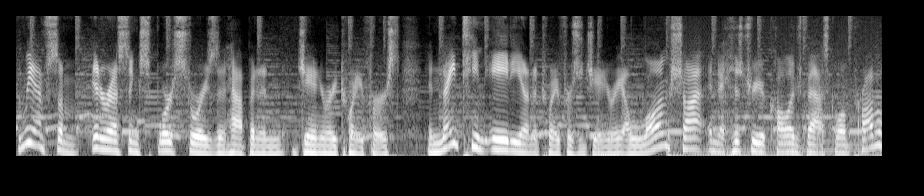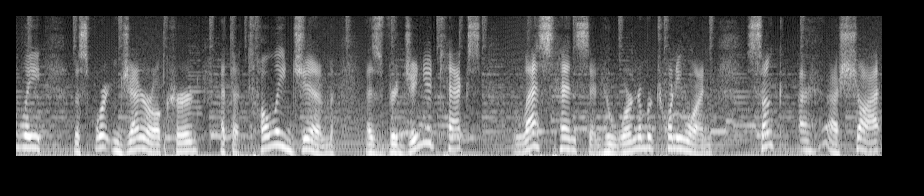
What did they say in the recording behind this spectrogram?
And we have some interesting sports stories that happened in January 21st. In 1980, on the 21st of January, a long shot in the history of college basketball, and probably the sport in general, occurred at the Tully Gym as Virginia Tech's Les Henson, who wore number 21, sunk a, a shot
